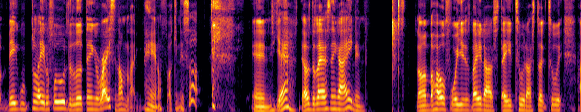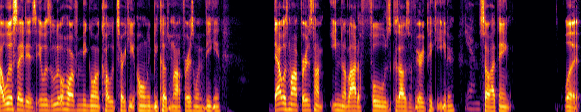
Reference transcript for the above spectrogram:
a big plate of food, the little thing of rice, and I'm like, man, I'm fucking this up. and yeah, that was the last thing I ate. And lo and behold, four years later, I stayed to it. I stuck to it. I will say this: it was a little hard for me going cold turkey only because when I first went vegan, that was my first time eating a lot of foods because I was a very picky eater. Yeah. So I think what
